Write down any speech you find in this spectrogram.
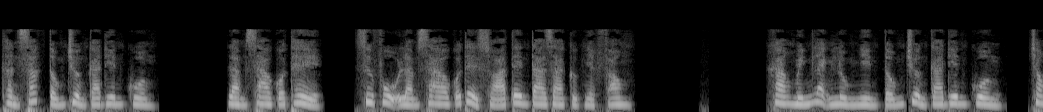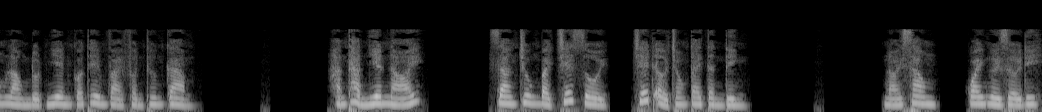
Thần sắc tống trưởng ca điên cuồng. Làm sao có thể? Sư phụ làm sao có thể xóa tên ta ra cực nhật phong? Khang mính lạnh lùng nhìn tống trưởng ca điên cuồng, trong lòng đột nhiên có thêm vài phần thương cảm. Hắn thản nhiên nói, giang trung bạch chết rồi, chết ở trong tay tần đình. Nói xong, quay người rời đi.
